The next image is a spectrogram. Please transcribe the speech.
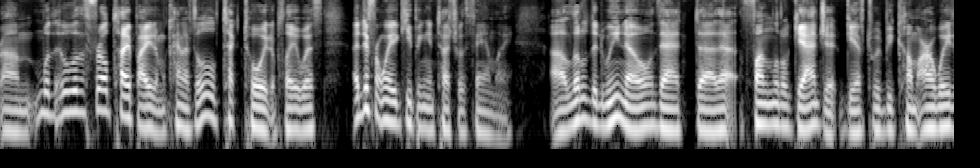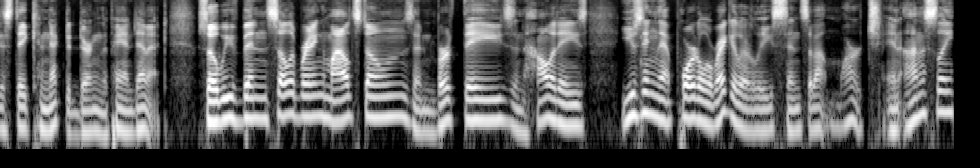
um, with, with a frill type item, kind of a little tech toy to play with, a different way of keeping in touch with family. Uh, little did we know that uh, that fun little gadget gift would become our way to stay connected during the pandemic. So we've been celebrating milestones and birthdays and holidays using that portal regularly since about March. And honestly,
